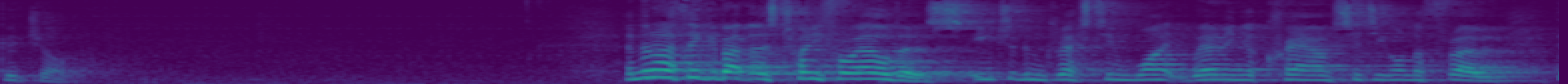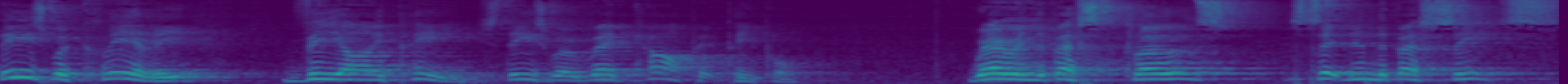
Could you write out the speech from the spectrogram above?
Good job. And then I think about those 24 elders, each of them dressed in white, wearing a crown, sitting on a throne. These were clearly VIPs. These were red carpet people, wearing the best clothes, sitting in the best seats,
